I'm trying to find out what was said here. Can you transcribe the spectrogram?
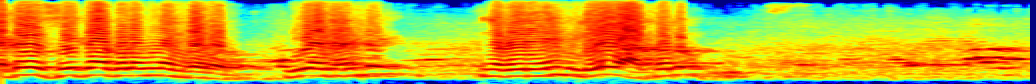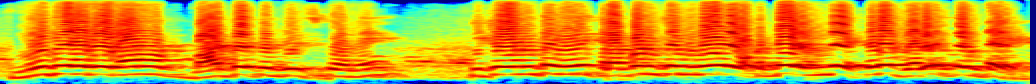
ఎక్కడ శ్రీకాకుళంలో ఇంకొకరు ఇవేనండి? ఇంకా వేరేం లేవు అసలు. మీడియా కూడా బాధ్యత తీసుకొని ఇటువంటివి ప్రపంచంలో ఒకటో రెండో ఎక్కడో జరుగుతుంటాయి.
